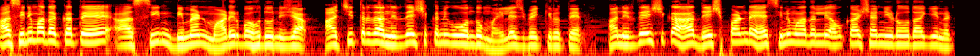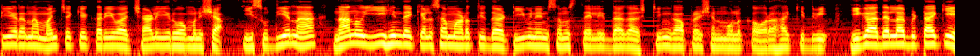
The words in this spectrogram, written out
ಆ ಸಿನಿಮಾದ ಕತೆ, ಆ ಸೀನ್ ಡಿಮ್ಯಾಂಡ್ ಮಾಡಿರಬಹುದು ನಿಜ. ಆ ಚಿತ್ರದ ನಿರ್ದೇಶಕನಿಗೂ ಒಂದು ಮೈಲೇಜ್ ಬೇಕಿರುತ್ತೆ. ಆ ನಿರ್ದೇಶಕ ದೇಶಪಾಂಡೆ ಸಿನಿಮಾದಲ್ಲಿ ಅವಕಾಶ ನೀಡುವುದಾಗಿ ನಟಿಯರನ್ನ ಮಂಚಕ್ಕೆ ಕರೆಯುವ ಚಾಳಿ ಇರುವ ಮನುಷ್ಯ. ಈ ಸುದ್ದಿಯನ್ನ ನಾನು ಈ ಹಿಂದೆ ಕೆಲಸ ಮಾಡುತ್ತಿದ್ದ ಟಿವಿ ನೈನ್ ಸಂಸ್ಥೆಯಲ್ಲಿದ್ದಾಗ ಸ್ಟಿಂಗ್ ಆಪರೇಷನ್ ಮೂಲಕ ಹೊರಹಾಕಿದ್ವಿ. ಈಗ ಅದೆಲ್ಲ ಬಿಟ್ಟಾಕಿ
